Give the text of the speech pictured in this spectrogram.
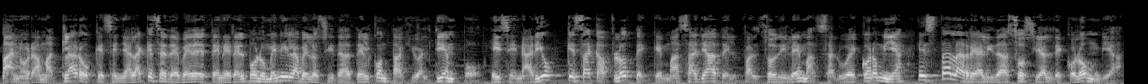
Panorama claro que señala que se debe detener el volumen y la velocidad del contagio al tiempo. Escenario que saca a flote que más allá del falso dilema salud-economía está la realidad social de Colombia,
